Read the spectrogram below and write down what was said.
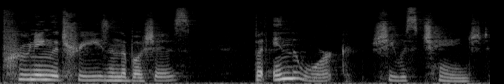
pruning the trees and the bushes. But in the work, she was changed.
